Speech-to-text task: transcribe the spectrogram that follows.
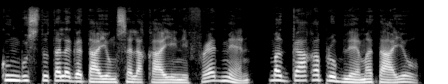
kung gusto talaga tayong salakayin ni Fredman, magkakaproblema tayo.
